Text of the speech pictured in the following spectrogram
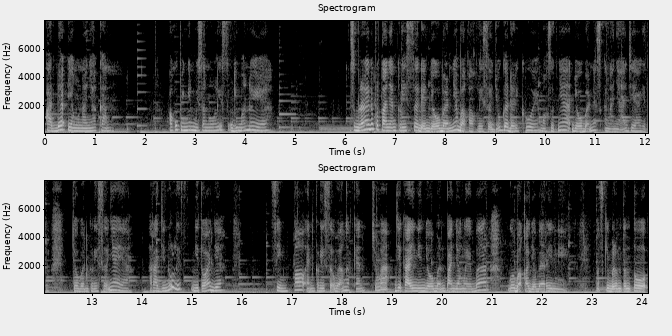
Ada yang menanyakan, aku pingin bisa nulis gimana ya? Sebenarnya ini pertanyaan klise dan jawabannya bakal klise juga dari gue maksudnya jawabannya sekenanya aja gitu. Jawaban klisenya ya rajin nulis gitu aja. Simple and klise banget kan. Cuma jika ingin jawaban panjang lebar gue bakal jabarin nih meski belum tentu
